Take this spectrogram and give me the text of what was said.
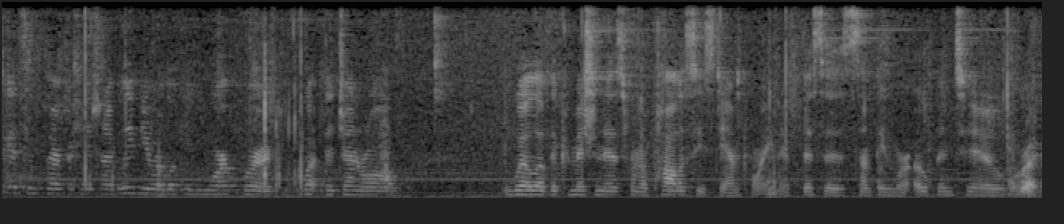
to get some clarification, I believe you were looking more for what the general will of the commission is from a policy standpoint, if this is something we're open to. or- Right,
